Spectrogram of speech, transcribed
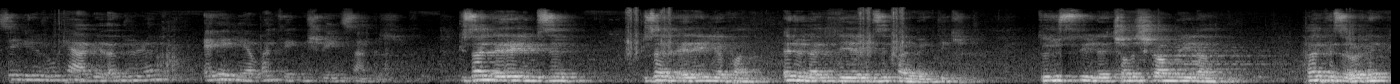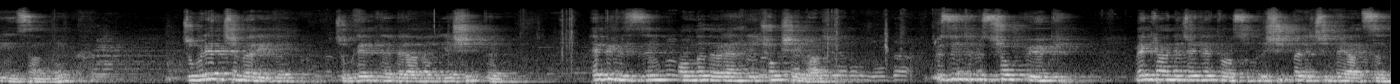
Sevgili Ruhi abi ömrünü Ereğli'ye vakfetmiş bir insandır. güzel Ereğli'mizi güzel Ereğli yapan en önemli değerimizi kaybettik. Dürüstlüğüyle, çalışkanlığıyla herkese örnek bir insandı. Cumhuriyet çınarıydı. Cumhuriyetle beraber yaşıttı. Hepimizin ondan öğrendiği çok şey var. Üzüntümüz çok büyük. Mekanı cennet olsun, ışıklar içinde yatsın.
